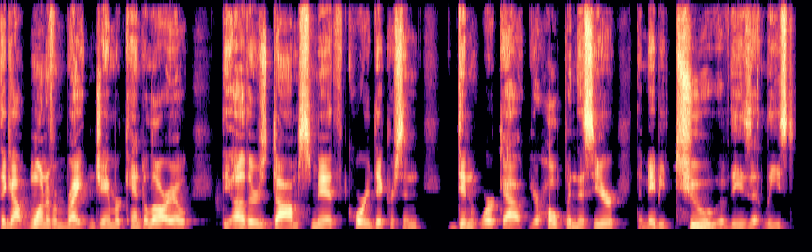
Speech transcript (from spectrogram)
they got one of them right in Jeimer Candelario. The others, Dom Smith, Corey Dickerson, didn't work out. You're hoping this year that maybe two of these at least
